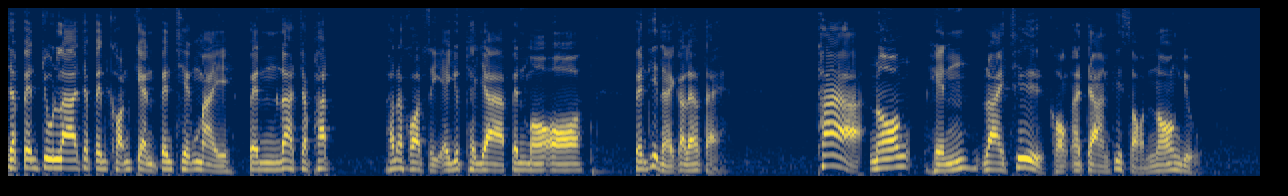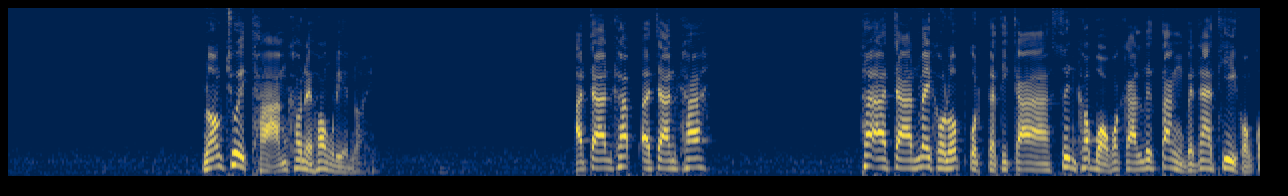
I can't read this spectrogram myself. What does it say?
จะเป็นจุฬาจะเป็นขอนแก่นเป็นเชียงใหม่ เป็นราชพัฒพระนครศรีอยุธยา เป็นมอ เป็นที่ไหนก็แล้วแต่ ถ้าน้องเห็นรายชื่อของอาจารย์ที่สอนน้องอยู่ น้องช่วยถามเข้าในห้องเรียนหน่อย อาจารย์ครับ อาจารย์คะ ถ้าอาจารย์ไม่เคารพกฎกติกา ซึ่งเขาบอกว่าการเลือกตั้งเป็นหน้าที่ของก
